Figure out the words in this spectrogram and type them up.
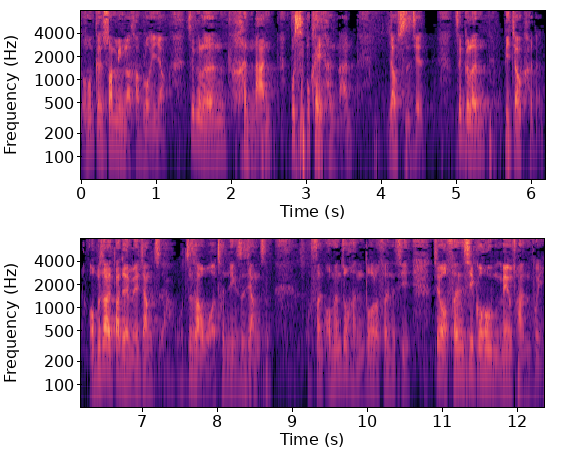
我们跟算命佬差不多一样。这个人很难，不是不可以很难，要时间。这个人比较可能，我不知道大家有没有这样子啊？我至少我曾经是这样子。分我们做很多的分析，结果分析过后没有传福音。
